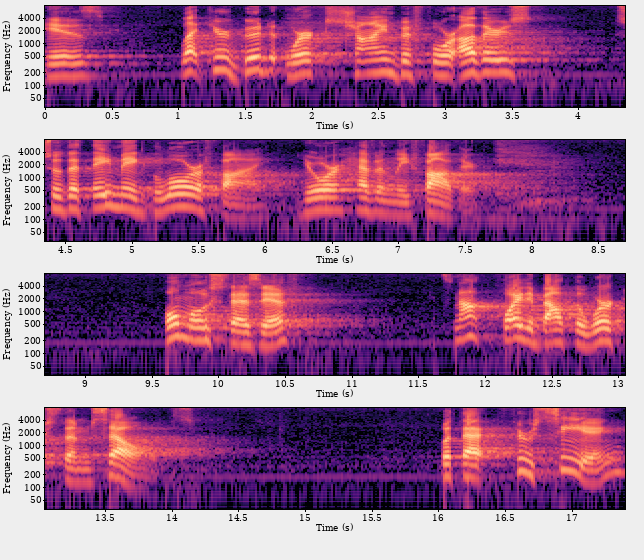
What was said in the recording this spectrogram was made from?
is, Let your good works shine before others so that they may glorify your heavenly Father. Almost as if it's not quite about the works themselves, but that through seeing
